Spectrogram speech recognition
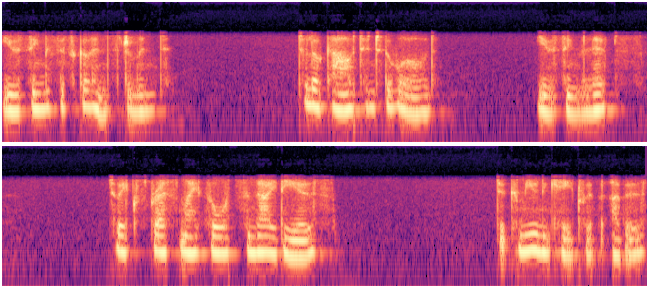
using the physical instrument to look out into the world, using the lips to express my thoughts and ideas, to communicate with others,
